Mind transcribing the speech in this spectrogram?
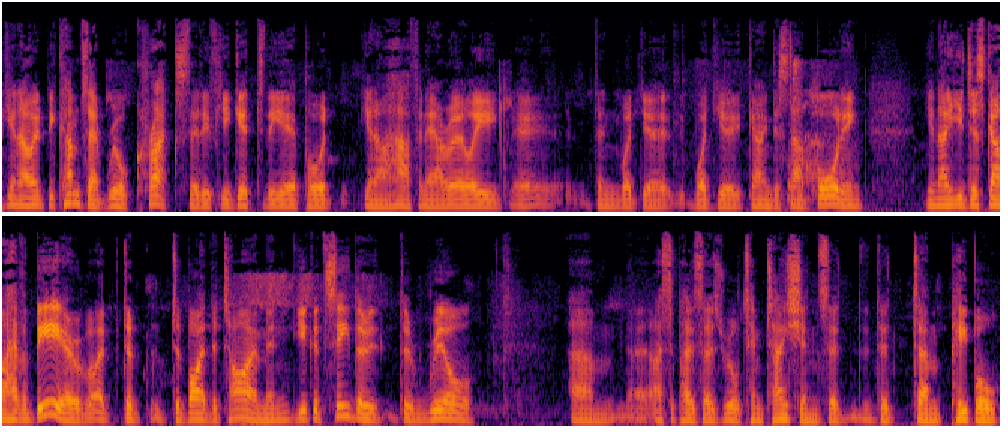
you know, it becomes that real crux that if you get to the airport, you know, half an hour early uh, than what you what you're going to start boarding, you know, you just go have a beer uh, to to bide the time, and you could see the the real, um, I suppose, those real temptations that that um, people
